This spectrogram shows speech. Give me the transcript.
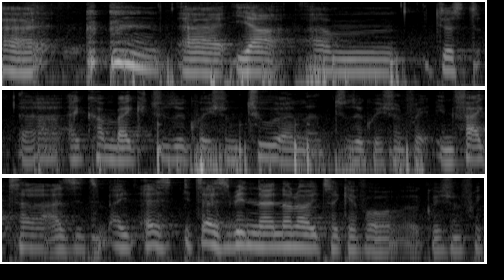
Uh, uh, Yeah, um, just uh, I come back to the question two and uh, to the question three. In fact, uh, as it, I- as it has been, uh, no, no, it's okay for question three.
